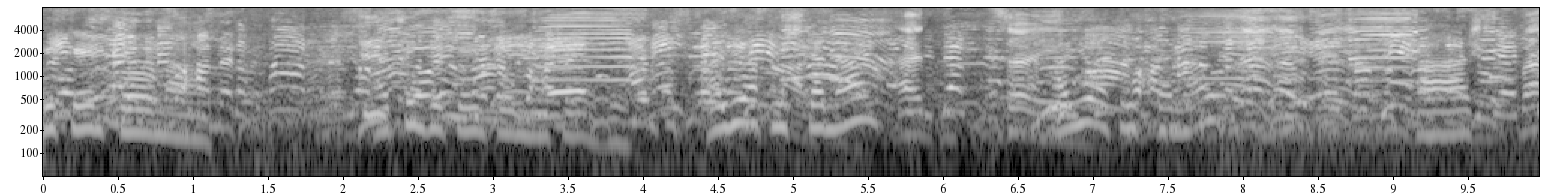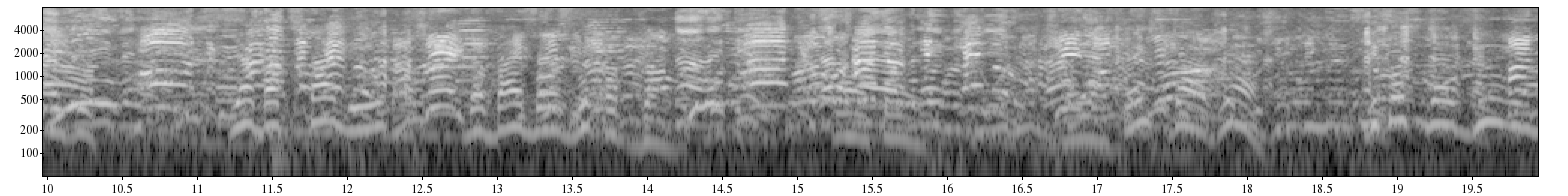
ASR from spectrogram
he came from, uh, I think he came from Israel. Are you a Christian now? Sorry. Are you a Christian now? Uh, believe yeah, but study the Bible book of do. That's why Yeah, praise God, yeah. Because the Jew will.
